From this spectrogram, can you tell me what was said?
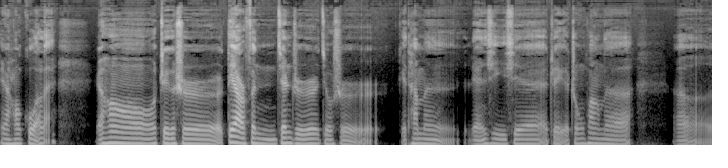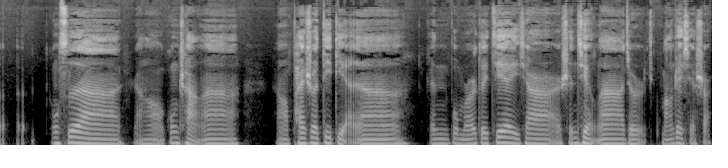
然后过来，然后这个是第二份兼职，就是给他们联系一些这个中方的呃公司啊，然后工厂啊，然后拍摄地点啊，跟部门对接一下申请啊，就是忙这些事儿。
